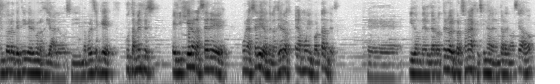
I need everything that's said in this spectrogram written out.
en todo lo que tiene que ver con los diálogos. Y me parece que justamente eligieron hacer eh, una serie donde los diálogos eran muy importantes. eh, y donde el derrotero del personaje, sin adelantar demasiado,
